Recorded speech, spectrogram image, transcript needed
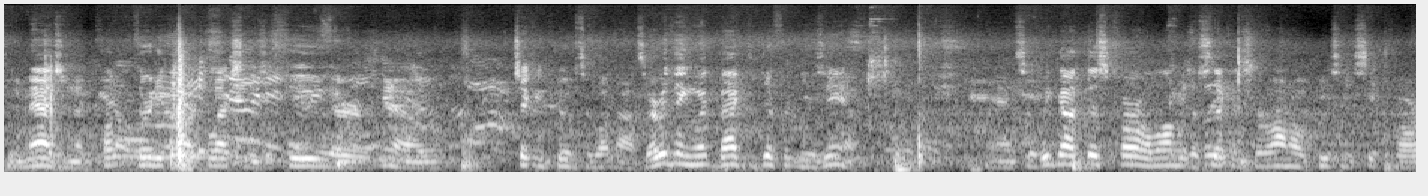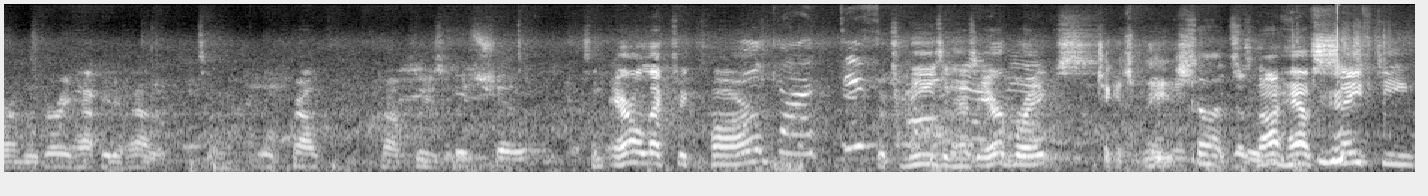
can imagine a 30 car collection, there's a few that are, you know, chicken coops and whatnot. So everything went back to different museums. And so we got this car along with the second Toronto PCC car, and we're very happy to have it. So we're proud, proud pleased with it. It's an air electric car, which means it has air brakes. Tickets, please. It does not have safety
